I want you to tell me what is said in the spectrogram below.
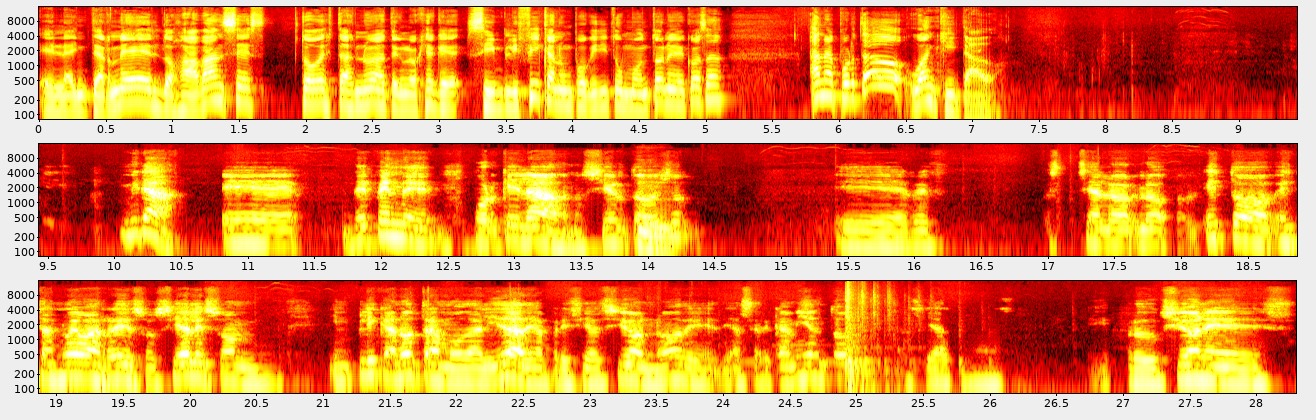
en la Internet, los avances, todas estas nuevas tecnologías que simplifican un poquitito un montón de cosas, ¿han aportado o han quitado? Mira, eh, depende por qué lado, ¿no es cierto? Mm. Eh, o sea, esto, estas nuevas redes sociales son, implican otra modalidad de apreciación, ¿no? de, acercamiento hacia las eh, producciones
